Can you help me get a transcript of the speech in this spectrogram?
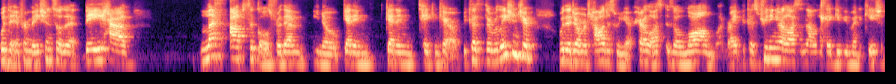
with the information so that they have less obstacles for them you know getting getting taken care of. Because the relationship with a dermatologist when you have hair loss is a long one right? Because treating hair loss is not like i give you medication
